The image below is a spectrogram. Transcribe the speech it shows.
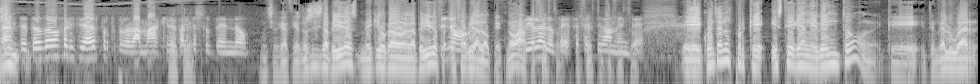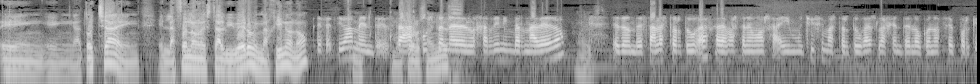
Ante todo, felicidades por tu programa, que me parece estupendo. Muchas gracias. No sé si te apellidas, me he equivocado en el apellido, es Fabiola López, ¿no? Ah, Fabiola López, efectivamente. Eh, cuéntanos porque este gran evento que tendrá lugar en, en Atocha, en, en, la zona donde está el vivero, me imagino, ¿no? Efectivamente, está justo en el jardín invernadero, eh, donde están las tortugas, que además tenemos ahí muchísimas tortugas, la gente lo conoce porque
